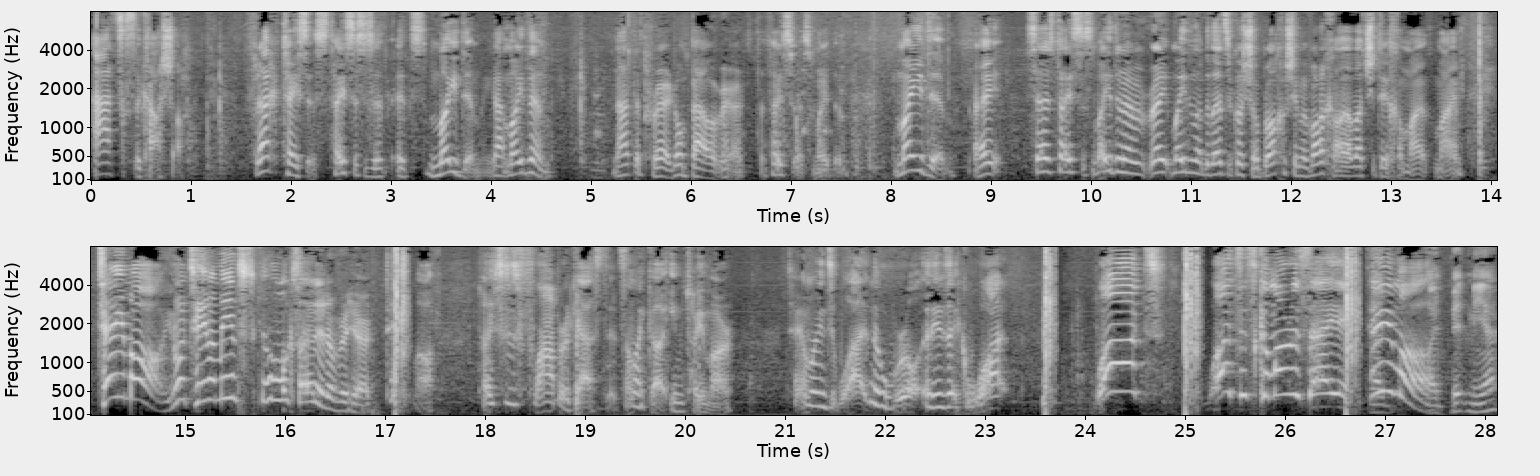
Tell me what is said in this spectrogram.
asks the kasha. Frak Taisis. Taisis is, a, it's Maidim. You got Maidim. Not the prayer. Don't bow over here. The Taisis, Maidim. Maidim, right? Says Taisus, Maidim, right? Maidim, Rabbi Lezer, Kosher Bracha, Shem Avarcha, Avat Shitecha Mayim. Tema! You know what Tema means? Get a little excited over here. Tema. Taisus is flabbergasted. It's not like uh, Im Taimar. Tema means, what in the world? And he's like, what? What? What's this Gemara saying? Tema! Like, like Bitmia?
